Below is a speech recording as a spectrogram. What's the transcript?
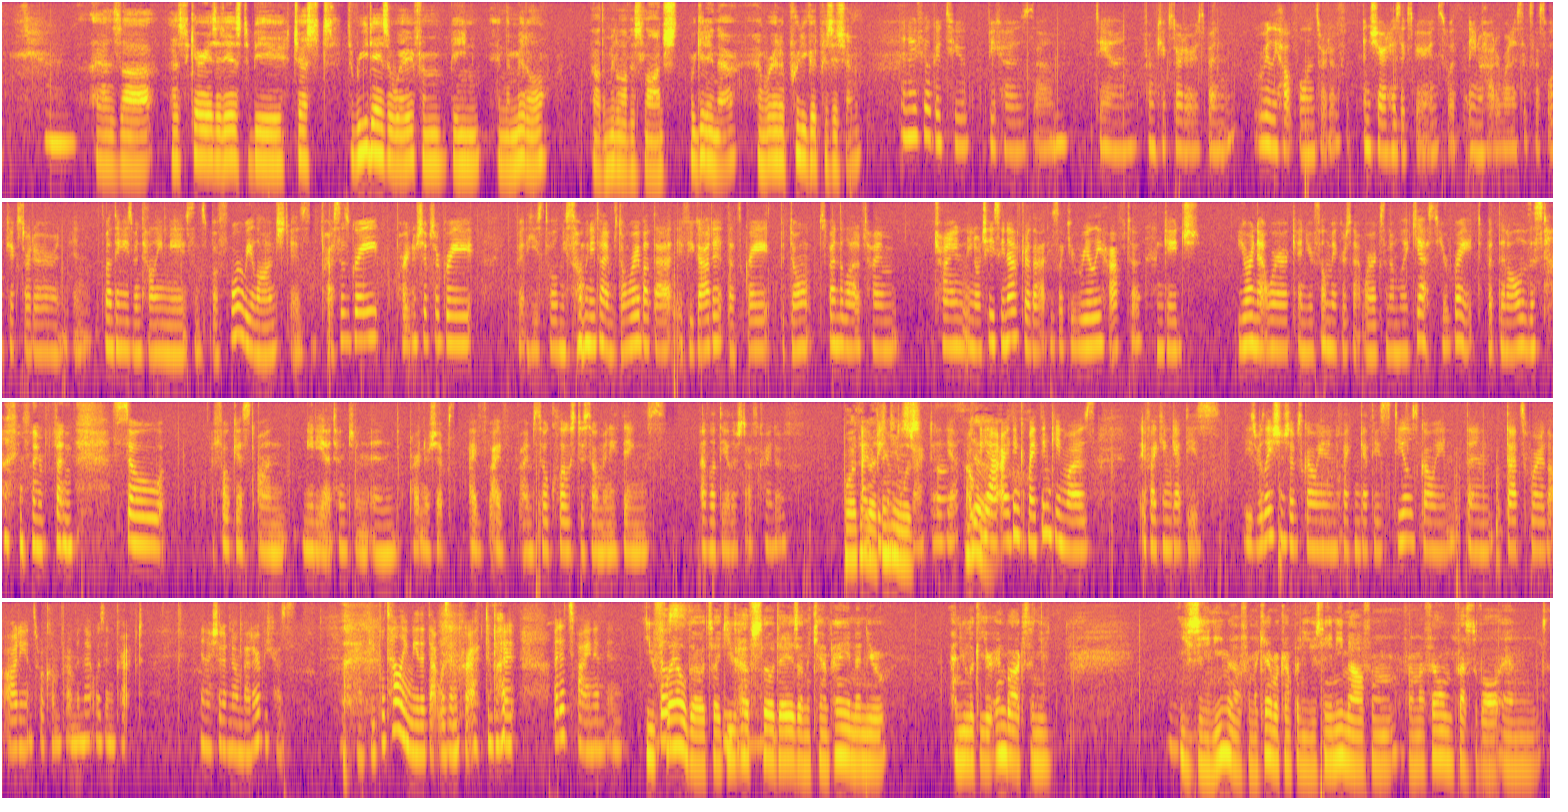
Mm. as uh, as scary as it is to be just three days away from being in the middle, uh, the middle of this launch, we're getting there, and we're in a pretty good position. And I feel good too because um, Dan from Kickstarter has been really helpful and sort of and shared his experience with you know how to run a successful Kickstarter and, and one thing he's been telling me since before we launched is press is great, partnerships are great, but he's told me so many times don't worry about that. If you got it, that's great, but don't spend a lot of time trying, you know, chasing after that. He's like you really have to engage your network and your filmmakers networks and i'm like yes you're right but then all of this time i've been so focused on media attention and partnerships i've i've i'm so close to so many things i've let the other stuff kind of Well, I think our i've become thinking was distracted yeah oh, yeah. yeah i think my thinking was if i can get these these relationships going and if I can get these deals going, then that's where the audience will come from, and that was incorrect. And I should have known better because I had people telling me that that was incorrect, but but it's fine. And, and you those- flail though. It's like you you have slow days on the campaign, and you and you look at your inbox and you you see an email from a camera company, you see an email from from a film festival, and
